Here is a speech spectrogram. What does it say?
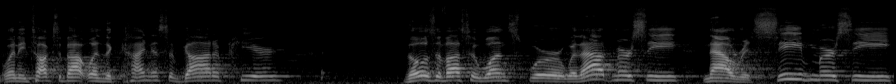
when he talks about when the kindness of God appeared. Those of us who once were without mercy now receive mercy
